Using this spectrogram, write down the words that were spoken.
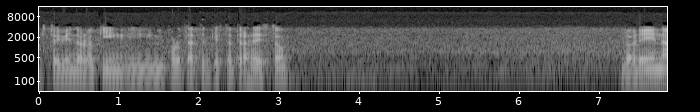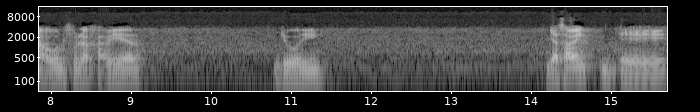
Estoy viéndolo aquí en, mi portátil que está atrás de esto. Lorena, Úrsula, Javier, Yuri. Ya saben, eh,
